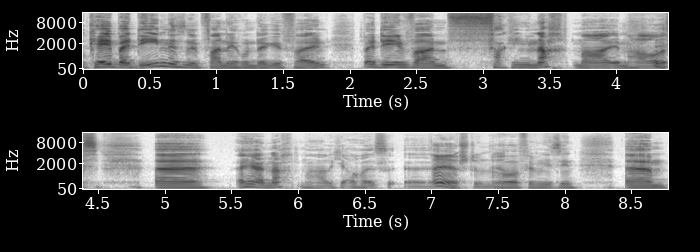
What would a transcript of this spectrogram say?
Okay, bei denen ist eine Pfanne runtergefallen. Bei denen war ein fucking Nachtmar im Haus. äh, ah ja, Nachtmar habe ich auch als äh, Ah ja, stimmt, ja. Horrorfilm gesehen. Ähm,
